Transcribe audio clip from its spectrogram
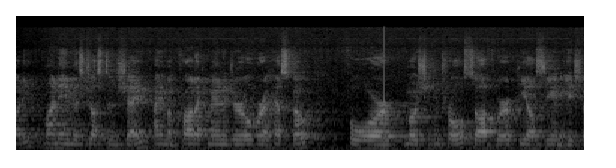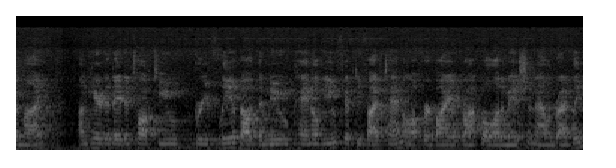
everybody. My name is Justin Shea. I am a product manager over at HESCO for motion control, software, PLC, and HMI. I'm here today to talk to you briefly about the new PanelView 5510 offered by Rockwell Automation and Allen Bradley.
